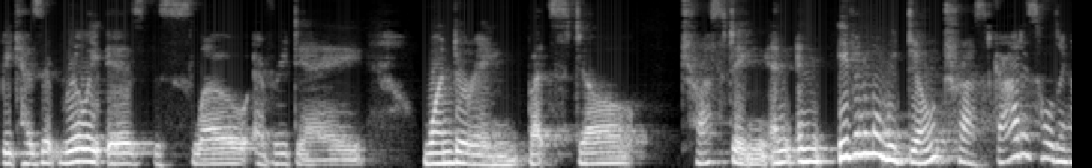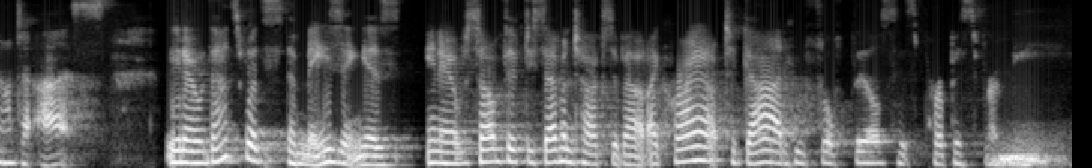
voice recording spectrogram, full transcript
because it really is the slow, everyday wondering, but still trusting. And, and even when we don't trust, God is holding on to us. You know, that's what's amazing is, you know, Psalm 57 talks about, I cry out to God who fulfills his purpose for me.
